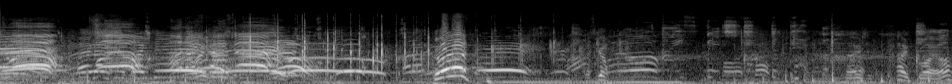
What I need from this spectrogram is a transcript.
좋아 굿 Let's go 나이스 팔 좋아요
